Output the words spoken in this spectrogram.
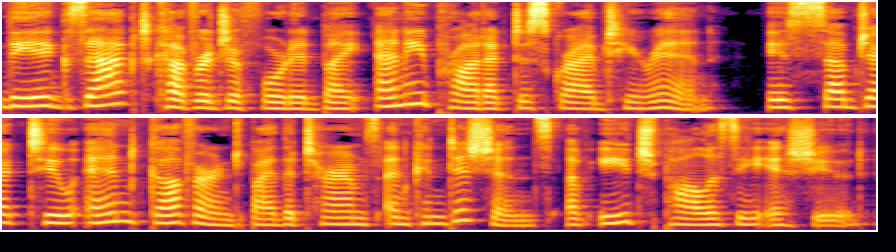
The exact coverage afforded by any product described herein is subject to and governed by the terms and conditions of each policy issued.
